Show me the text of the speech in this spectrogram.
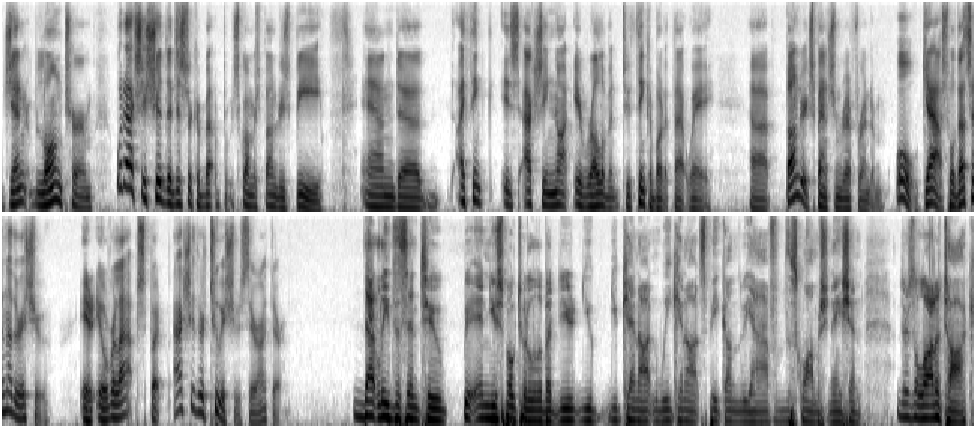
gen- long term. What actually should the district of Squamish boundaries be? And uh, I think it's actually not irrelevant to think about it that way. Uh, boundary expansion referendum. Oh, gas. Well, that's another issue. It, it overlaps, but actually, there are two issues there, aren't there? That leads us into, and you spoke to it a little bit. You you you cannot and we cannot speak on behalf of the Squamish Nation. There's a lot of talk,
